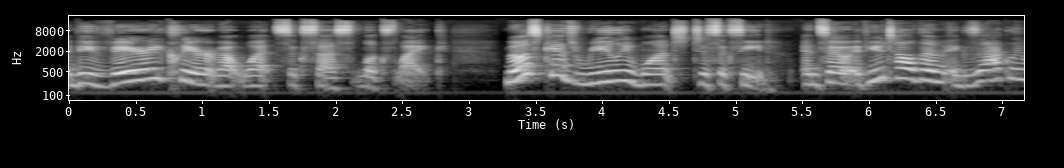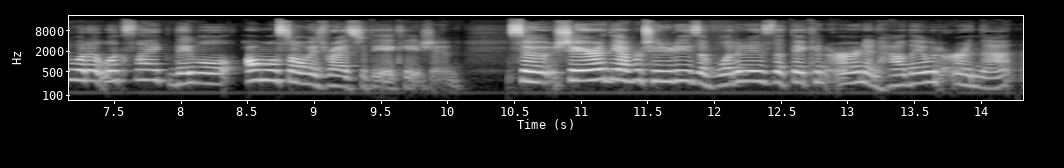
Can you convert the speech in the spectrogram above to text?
And be very clear about what success looks like. Most kids really want to succeed. And so if you tell them exactly what it looks like, they will almost always rise to the occasion. So share the opportunities of what it is that they can earn and how they would earn that.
